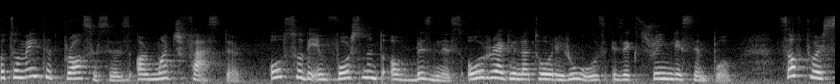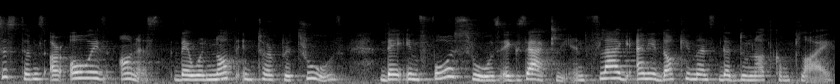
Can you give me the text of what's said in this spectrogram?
Automated processes are much faster. Also, the enforcement of business or regulatory rules is extremely simple. Software systems are always honest. They will not interpret rules. They enforce rules exactly and flag any documents that do not comply.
